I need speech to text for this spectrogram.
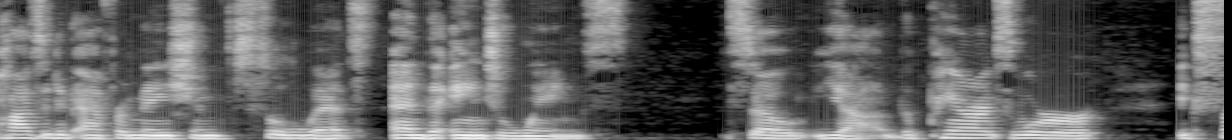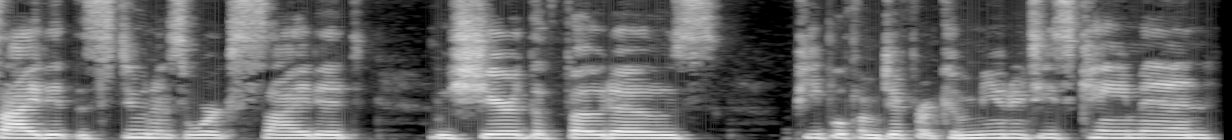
positive affirmation silhouettes, and the angel wings. So, yeah, the parents were excited, the students were excited. We shared the photos. People from different communities came in,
